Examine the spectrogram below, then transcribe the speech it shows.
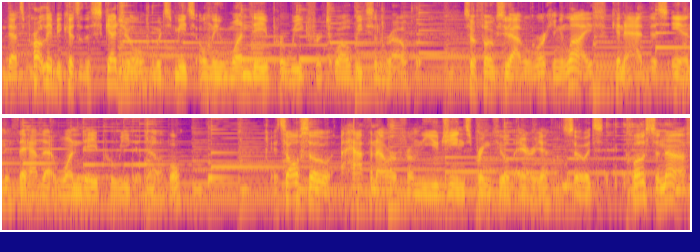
That's partly because of the schedule, which meets only one day per week for 12 weeks in a row. So, folks who have a working life can add this in if they have that one day per week available. It's also a half an hour from the Eugene Springfield area, so it's close enough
